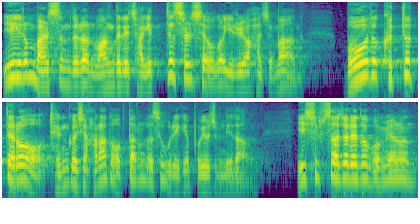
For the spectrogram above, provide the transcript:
이런 말씀들은 왕들이 자기 뜻을 세우고 이루려 하지만 모두 그 뜻대로 된 것이 하나도 없다는 것을 우리에게 보여줍니다. 이 14절에도 보면은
